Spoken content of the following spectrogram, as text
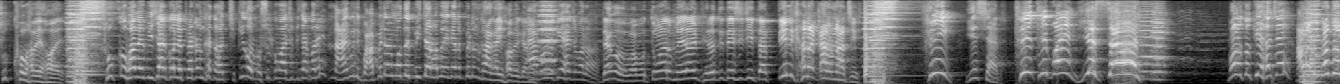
সূক্ষ্মভাবে হয়। সূক্ষ্মভাবে বিচার করলে পেটন খেতে হচ্ছে। কি করব? সূক্ষ্মভাবে বিচার করে? না আমি বলি বাপ বেটার মধ্যে বিচার হবে এখানে পেটন খাগাই হবে কেন? হ্যাঁ বলো কি হয়েছে বলো? দেখো বাবু তোমার মেয়ের আমি ফেরত দিতে এসেছি তার তিনখানা কারণ আছে। Three yes sir three three point yes sir বলো তো কি হয়েছে? আমার প্রথম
